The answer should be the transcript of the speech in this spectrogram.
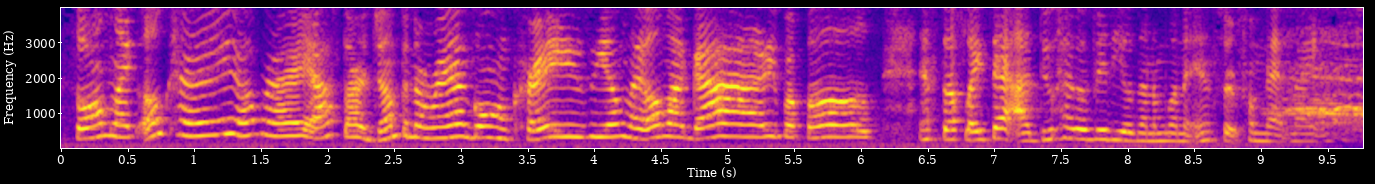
So I'm like, okay, all right. I start jumping around, going crazy. I'm like, oh my God, he proposed and stuff like that. I do have a video that I'm going to insert from that night.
